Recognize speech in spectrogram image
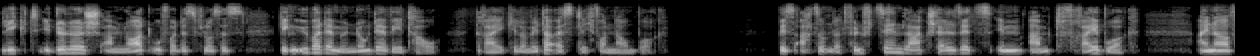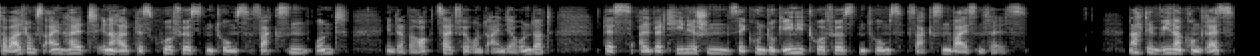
liegt idyllisch am Nordufer des Flusses gegenüber der Mündung der Wetau, drei Kilometer östlich von Naumburg. Bis 1815 lag Schelsitz im Amt Freiburg einer Verwaltungseinheit innerhalb des Kurfürstentums Sachsen und in der Barockzeit für rund ein Jahrhundert des albertinischen Sekundogeniturfürstentums Sachsen-Weißenfels. Nach dem Wiener Kongress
